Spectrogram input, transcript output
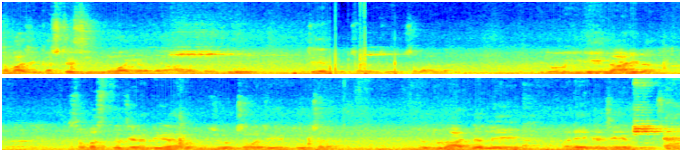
ಸಮಾಜಕ್ಕಷ್ಟೇ ಸೀಮಿತವಾಗಿ ಅದ ಆದಂಥದ್ದು ಜಯಂತ್ಯೋತ್ಸವ, ವಿಜಯೋತ್ಸವ ಅಲ್ಲ. ಇದು ಇಡೀ ನಾಡಿನ ಸಮಸ್ತ ಜನತೆಯ ಒಂದು ವಿಜಯೋತ್ಸವ ಜಯಂತ್ಯೋತ್ಸವ. ಇವತ್ತು ನಾಡಿನಲ್ಲಿ ಅನೇಕ ಜಯಂತ್ಯೋತ್ಸವ,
